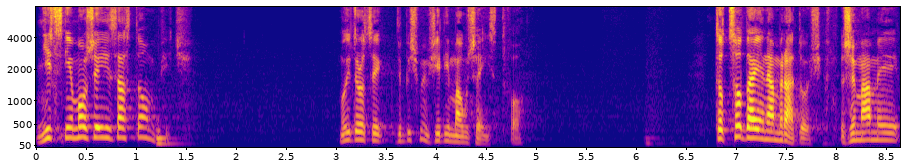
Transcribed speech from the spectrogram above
Nic nie może jej zastąpić. Moi drodzy, gdybyśmy wzięli małżeństwo, to co daje nam radość? Że mamy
